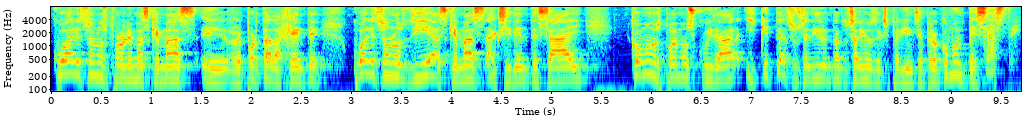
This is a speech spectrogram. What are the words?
cuáles son los problemas que más eh, reporta la gente, cuáles son los días que más accidentes hay, cómo nos podemos cuidar y qué te ha sucedido en tantos años de experiencia. Pero ¿cómo empezaste?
